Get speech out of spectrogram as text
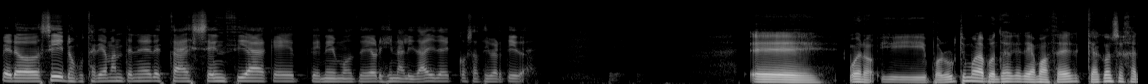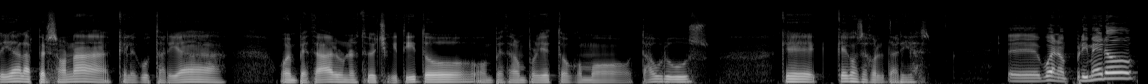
Pero sí, nos gustaría mantener esta esencia que tenemos de originalidad y de cosas divertidas. Eh, bueno, y por último, la pregunta que queríamos hacer, ¿qué aconsejaría a las personas que les gustaría o empezar un estudio chiquitito o empezar un proyecto como Taurus? ¿Qué, qué consejo les darías? Eh, bueno, primero,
